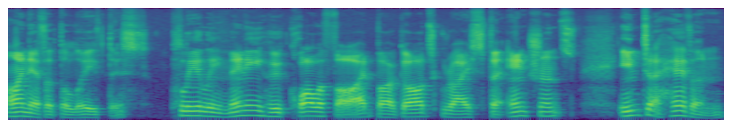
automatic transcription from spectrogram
I never believed this. Clearly, many who qualified by God's grace for entrance into heaven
